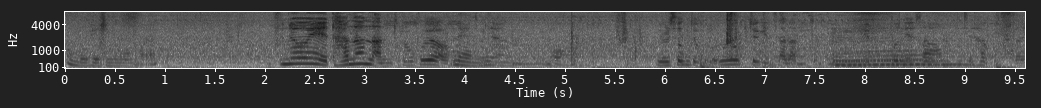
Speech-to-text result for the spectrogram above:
정도 계시는 건가요? 분야에 단은 안 들어오고요. 네. 그냥 뭐 열성적으로 의욕적인 사람들 몇 분에서 이제 하고 있어요.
